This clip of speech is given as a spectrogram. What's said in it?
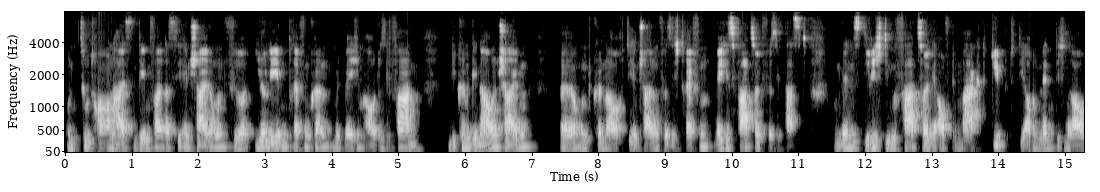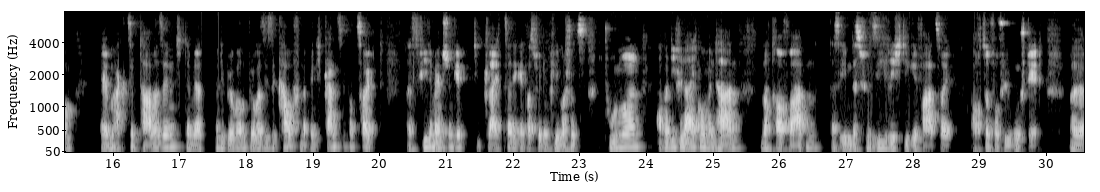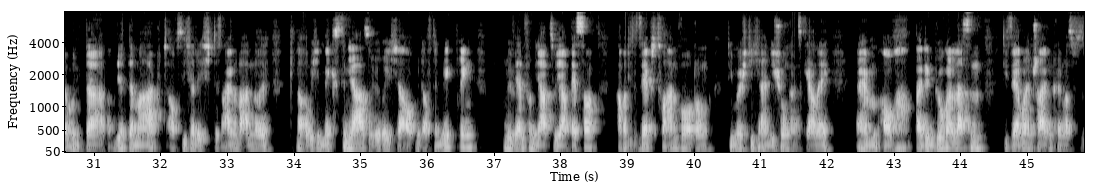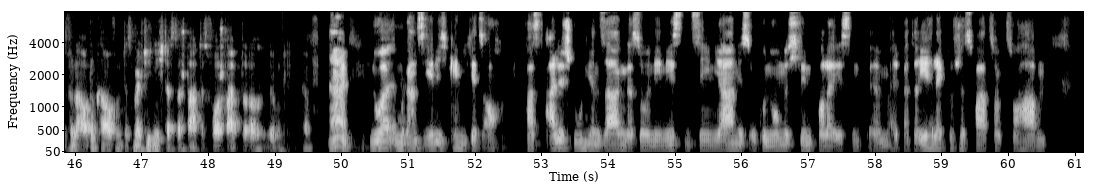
Und zutrauen heißt in dem Fall, dass sie Entscheidungen für ihr Leben treffen können, mit welchem Auto sie fahren. Und die können genau entscheiden äh, und können auch die Entscheidung für sich treffen, welches Fahrzeug für sie passt. Und wenn es die richtigen Fahrzeuge auf dem Markt gibt, die auch im ländlichen Raum ähm, akzeptabel sind, dann werden die Bürgerinnen und Bürger diese kaufen. Da bin ich ganz überzeugt, dass es viele Menschen gibt, die gleichzeitig etwas für den Klimaschutz tun wollen, aber die vielleicht momentan noch darauf warten, dass eben das für sie richtige Fahrzeug auch zur Verfügung steht. Äh, und da wird der Markt auch sicherlich das ein oder andere, glaube ich, im nächsten Jahr, so höre ich ja auch mit auf den Weg bringen. Und wir werden von Jahr zu Jahr besser. Aber diese Selbstverantwortung, die möchte ich eigentlich schon ganz gerne ähm, auch bei den Bürgern lassen, die selber entscheiden können, was sie für ein Auto kaufen. Das möchte ich nicht, dass der Staat das vorschreibt oder irgendwie. Ja. Nein, nur ganz ehrlich kenne ich jetzt auch fast alle Studien sagen, dass so in den nächsten zehn Jahren es ökonomisch sinnvoller ist, ein ähm, batterieelektrisches Fahrzeug zu haben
